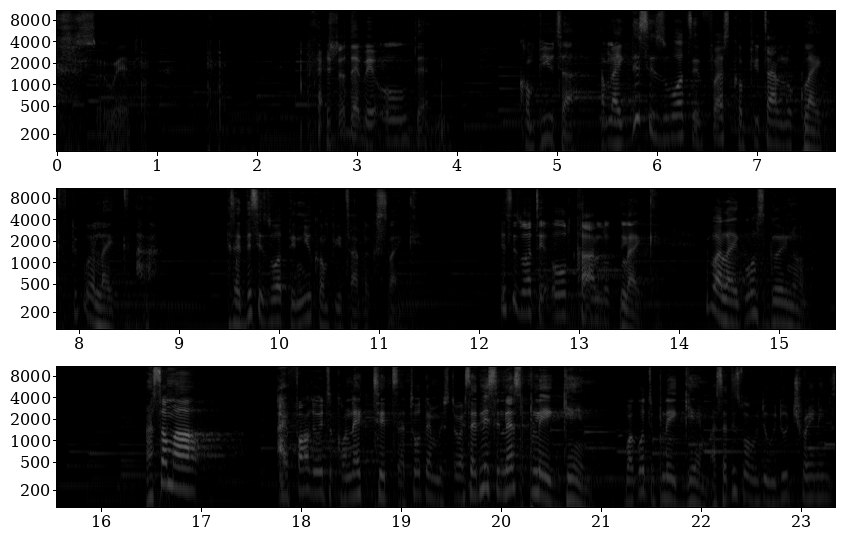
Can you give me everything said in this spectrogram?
so weird. I showed them an old um, computer. I'm like, this is what the first computer looked like. People were like, ah. I said, this is what the new computer looks like. This is what the old car looked like. People are like, what's going on? And somehow I found a way to connect it. I told them a story. I said, listen, let's play a game. We're going to play a game. I said, this is what we do. We do trainings.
